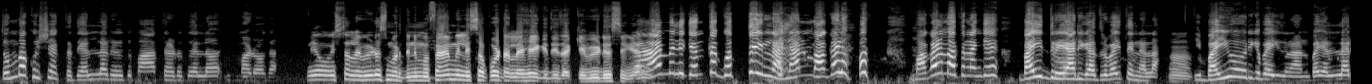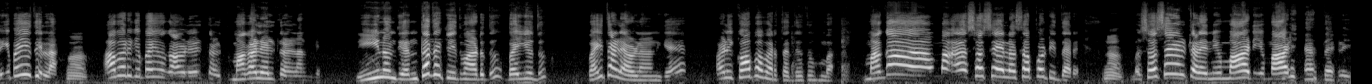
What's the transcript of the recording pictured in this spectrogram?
ತುಂಬಾ ಖುಷಿ ಆಗ್ತದೆ ಎಲ್ಲರೂ ಇದು ಮಾತಾಡೋದು ಎಲ್ಲ ಇದು ಮಾಡುವಾಗ. ನೀವು ಇಷ್ಟೆಲ್ಲ ವಿಡಿಯೋಸ್ ಮಾಡ್ತೀರಿ ನಿಮ್ಮ ಫ್ಯಾಮಿಲಿ ಸಪೋರ್ಟ್ ಎಲ್ಲ ಹೇಗಿದೆ ಇದಕ್ಕೆ ವಿಡಿಯೋಸ್ಗೆ ಫ್ಯಾಮಿಲಿಗೆ ಎಂತ ಗೊತ್ತೇ ಇಲ್ಲ. ನನ್ನ ಮಗಳು ಮಗಳು ಮಾತ್ರ ನಂಗೆ ಬೈದ್ರೆ ಯಾರಿಗಾದ್ರೂ ಬೈತೇನಲ್ಲ. ಈ ಬೈಯುವವರಿಗೆ ಬೈದು ನಾನು ಬೈ ಎಲ್ಲರಿಗೆ ಬೈಯುದಿಲ್ಲ. ಅವರಿಗೆ ಬೈಯುವಾಗ ಅವಳು ಹೇಳ್ತಾಳೆ ಮಗಳು ಹೇಳ್ತಾಳೆ ನನಗೆ ನೀನೊಂದು ಎಂತದಕ್ಕೆ ಇದು ಮಾಡುದು? ಬೈಯುದು. ಬೈತಾಳೆ ಅವಳು ನನಗೆ. ಅವಳಿಗೆ ಕೋಪ ಬರ್ತದೆ ತುಂಬಾ. ಮಗ ಸೊಸೆ ಎಲ್ಲ ಸಪೋರ್ಟ್ ಇದ್ದಾರೆ. ಸೊಸೆ ಹೇಳ್ತಾಳೆ ನೀವು ಮಾಡಿ ಮಾಡಿ ಅಂತ ಹೇಳಿ.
